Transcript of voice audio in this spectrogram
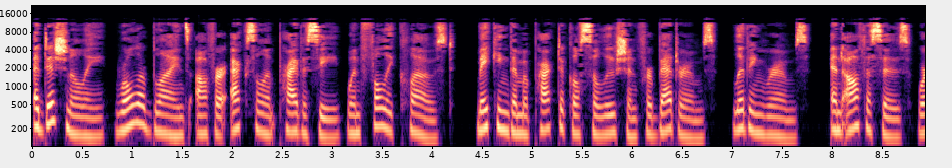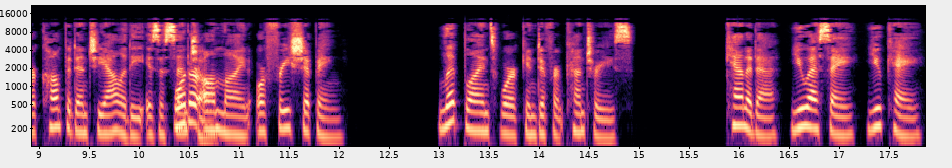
Additionally, roller blinds offer excellent privacy when fully closed, making them a practical solution for bedrooms, living rooms, and offices where confidentiality is essential. Order online or free shipping. Lit blinds work in different countries. Canada, USA, UK,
